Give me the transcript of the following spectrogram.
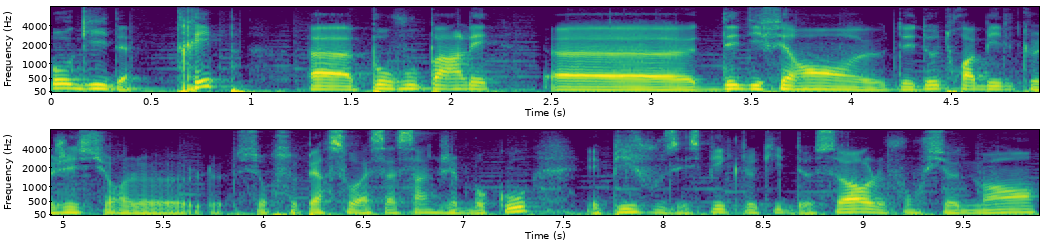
au guide Trip pour vous parler euh, des différents, euh, des 2-3 builds que j'ai sur, le, sur ce perso assassin que j'aime beaucoup. Et puis je vous explique le kit de sort, le fonctionnement,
